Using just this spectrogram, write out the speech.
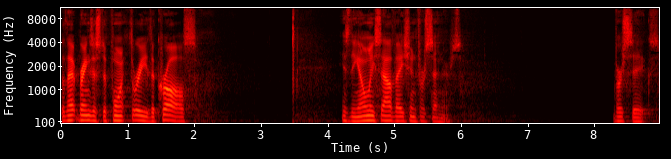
So that brings us to point three the cross is the only salvation for sinners. Verse 6.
